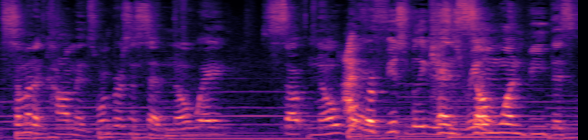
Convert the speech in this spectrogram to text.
some of the comments. One person said, "No way, so no way." I refuse to believe Can this is real. someone be this?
